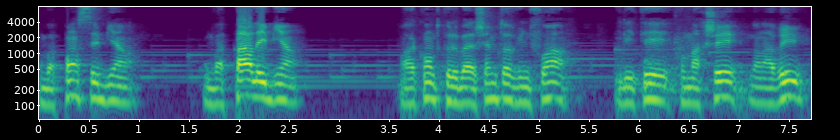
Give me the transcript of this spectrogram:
on va penser bien, on va parler bien. On raconte que le Baal Shem Tov, une fois, il était au marché, dans la rue,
